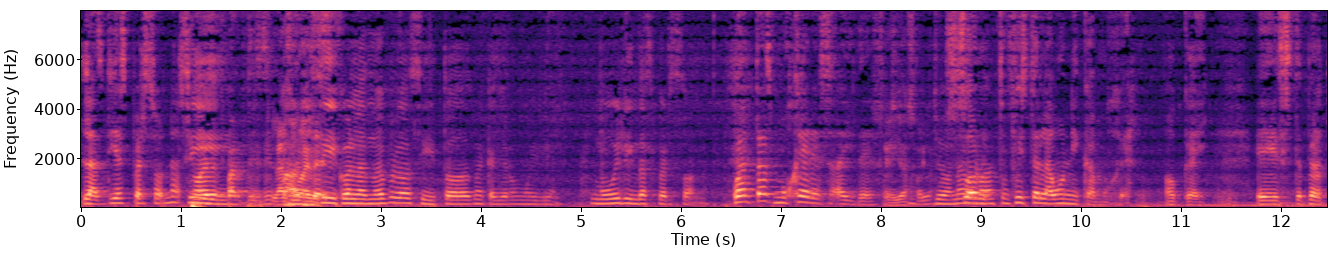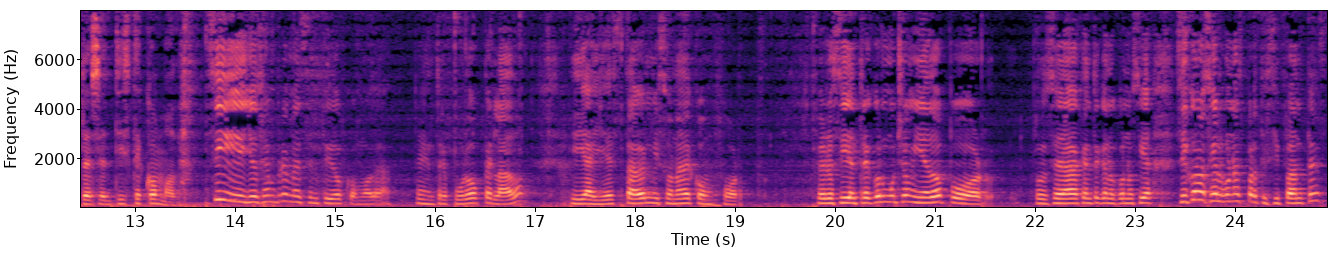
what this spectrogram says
las 10 personas? Sí. Nueve participantes. Las nueve. Sí, con las nueve, pero sí, todas me cayeron muy bien. Muy lindas personas. ¿Cuántas mujeres hay de esos? Ella sola. Yo nada Solo, más. tú fuiste la única mujer. Ok. Este, pero te sentiste cómoda. Sí, yo siempre me he sentido cómoda entre puro pelado y ahí estaba en mi zona de confort. Pero sí, entré con mucho miedo por, pues era gente que no conocía. Sí conocí a algunas participantes,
